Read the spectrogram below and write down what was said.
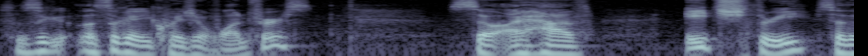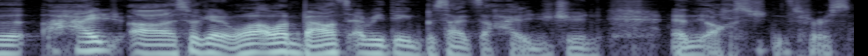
So let's look, at, let's look at equation one first. So I have H3. So the uh, so again, well, I want to balance everything besides the hydrogen and the oxygens first.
